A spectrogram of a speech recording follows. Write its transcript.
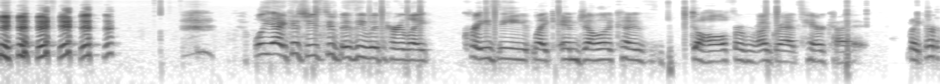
it. Well, yeah, because she's too busy with her like crazy like Angelica's doll from Rugrats haircut. Like her.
